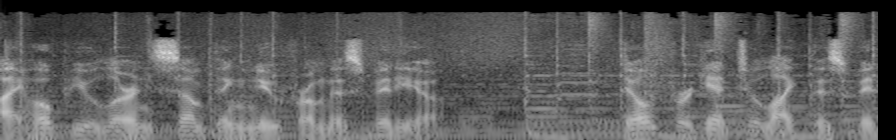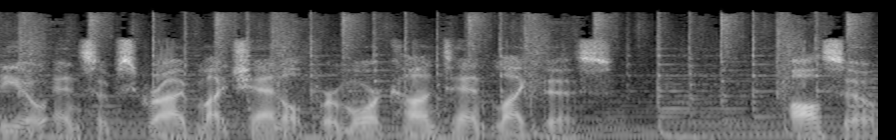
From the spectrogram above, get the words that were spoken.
I hope you learned something new from this video. Don't forget to like this video and subscribe my channel for more content like this. Also,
